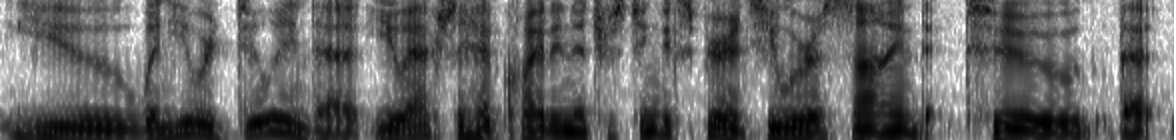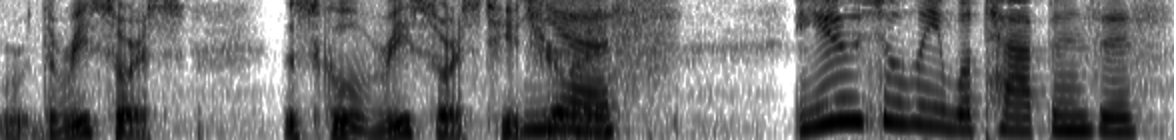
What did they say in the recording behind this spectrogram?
you, when you were doing that, you actually had quite an interesting experience. You were assigned to that, the resource, the school resource teacher, right? Yes. Usually, what happens is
